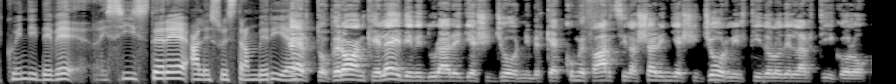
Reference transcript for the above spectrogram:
e quindi deve resistere alle sue stramberie. Certo, però anche lei deve durare dieci giorni perché è come farsi lasciare in dieci giorni il titolo dell'articolo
